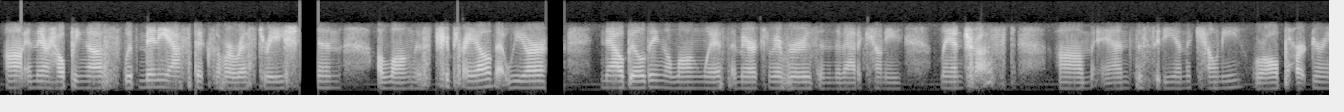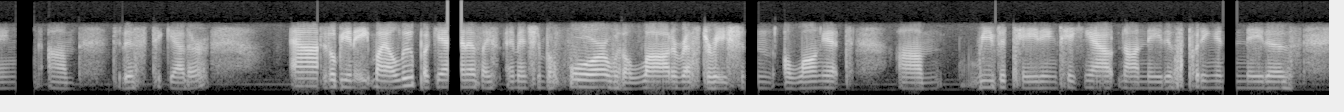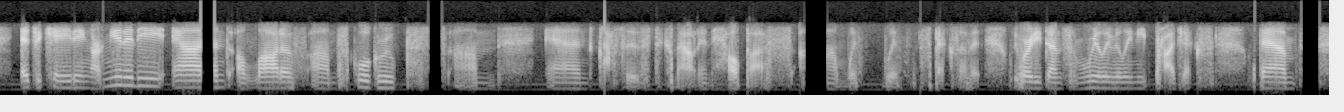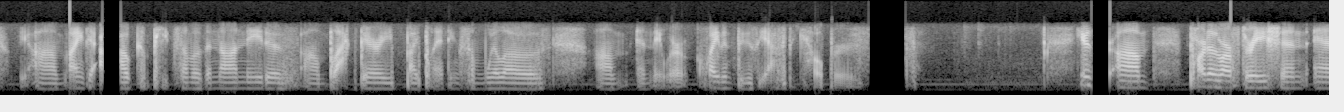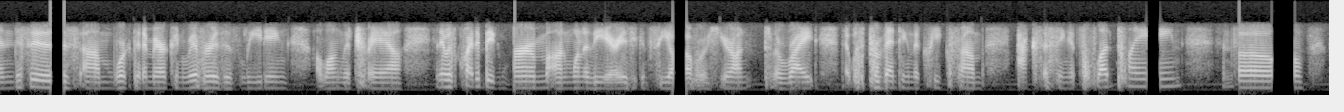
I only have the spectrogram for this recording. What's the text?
um, and they're helping us with many aspects of our restoration along this tribute trail that we are now building along with American Rivers and the Nevada County Land Trust um, and the city and the county. We're all partnering um, to this together. And it'll be an eight mile loop, again, as I, I mentioned before, with a lot of restoration along it, um, revegetating, taking out non natives, putting in natives, educating our community, and a lot of um, school groups um, and classes to come out and help us um, with with aspects of it. We've already done some really really neat projects with them, um, trying to outcompete some of the non-native um, blackberry by planting some willows, um, and they were quite enthusiastic helpers. Here's um, part of our restoration, and this is um, work that American Rivers is leading along the trail. And there was quite a big berm on one of the areas you can see over here on to the right that was preventing the creek from accessing its floodplain. And so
